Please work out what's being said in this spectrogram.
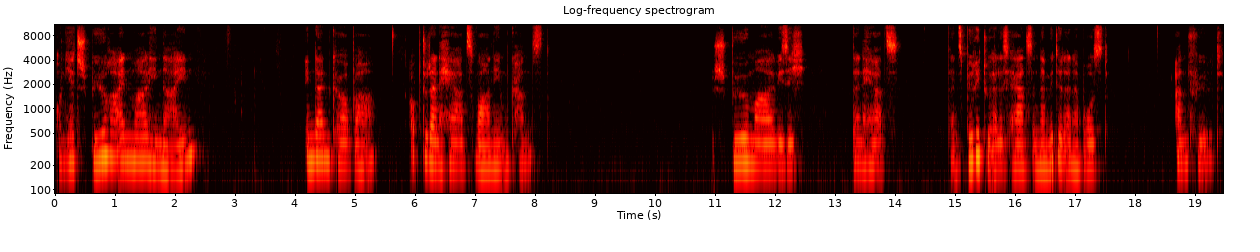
Und jetzt spüre einmal hinein in deinen Körper, ob du dein Herz wahrnehmen kannst. Spür mal, wie sich dein Herz, dein spirituelles Herz in der Mitte deiner Brust anfühlt.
